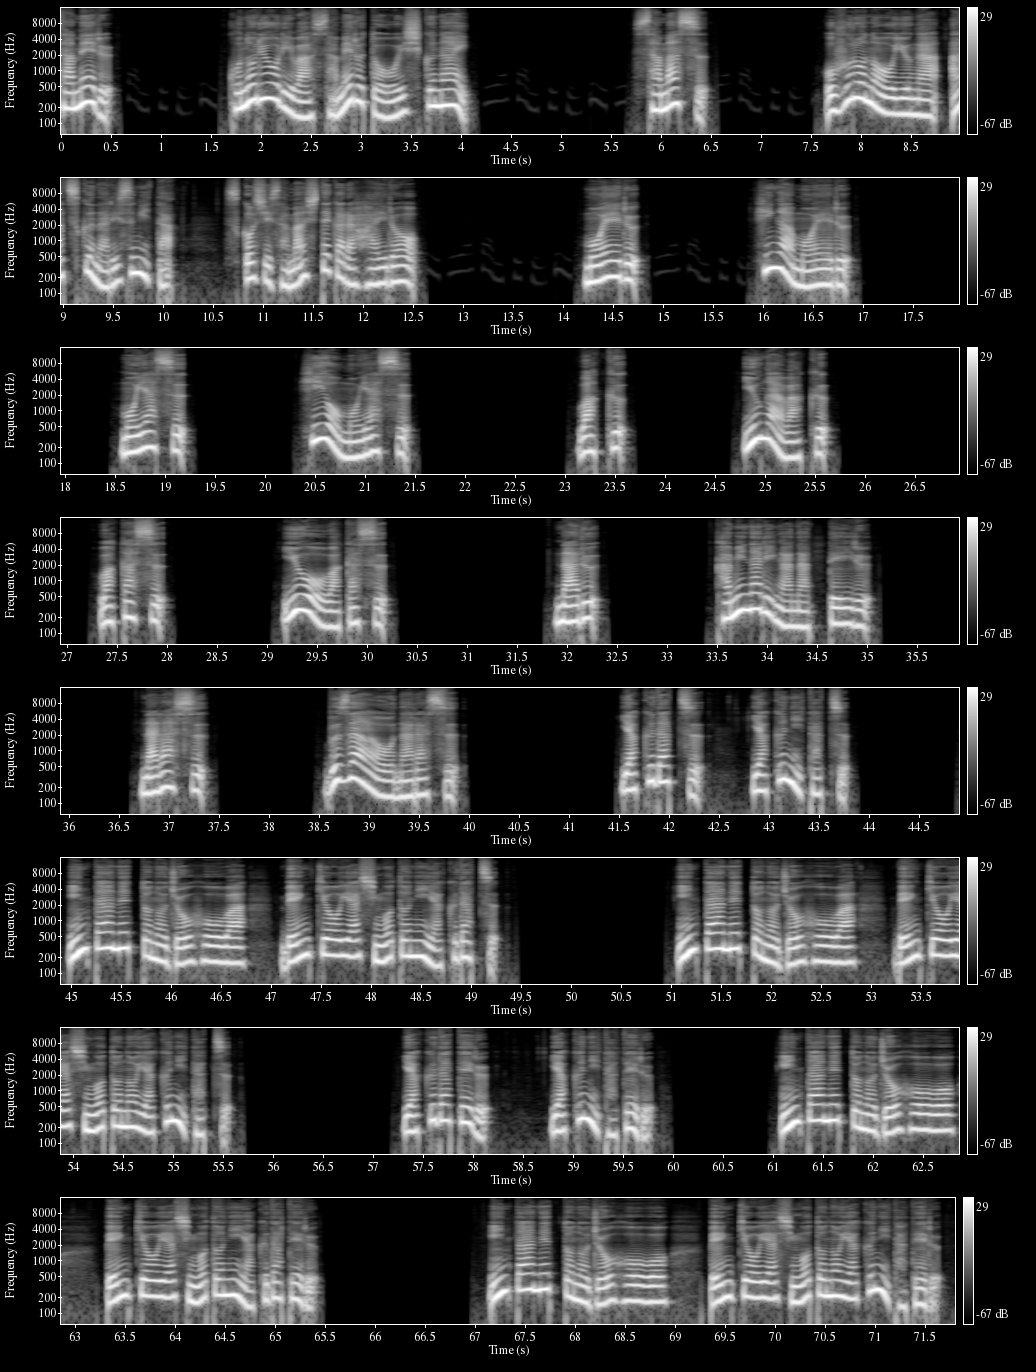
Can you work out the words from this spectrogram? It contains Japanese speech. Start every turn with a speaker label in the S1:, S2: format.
S1: 冷める。この料理は冷めると美味しくない。冷ます。お風呂のお湯が熱くなりすぎた。少し冷ましてから入ろう。燃える。火が燃える。燃やす。火を燃やす。沸く。湯が沸く。沸かす。湯を沸かす。鳴る。雷が鳴っている。鳴らす。ブザーを鳴らす。役立つ、役に立つ。インターネットの情報は勉強や仕事に役立つ。インターネットの情報は勉強や仕事の役に立つ。役立てる、役に立てる。インターネットの情報を勉強や仕事に役立てる。インターネットの情報を勉強や仕事の役に立てる。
